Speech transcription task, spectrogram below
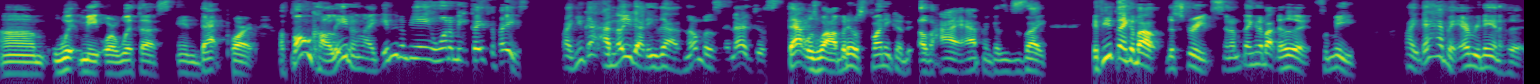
um, with me or with us in that part. A phone call, even like even if you ain't want to meet face to face, like you got, I know you got these guys' numbers, and that just that was wild. But it was funny because of how it happened. Because it's just like if you think about the streets, and I'm thinking about the hood for me, like that happened every day in the hood.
